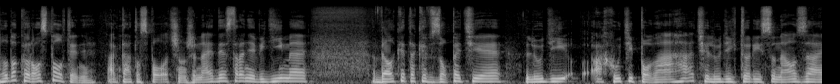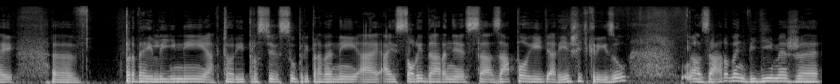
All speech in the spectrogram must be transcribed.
hlboko rozpoltene, ak táto spoločnosť. Že na jednej strane vidíme veľké také vzopetie ľudí a chuti pomáhať, ľudí, ktorí sú naozaj e, v prvej línii a ktorí proste sú pripravení aj, aj solidárne sa zapojiť a riešiť krízu. Ale zároveň vidíme, že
